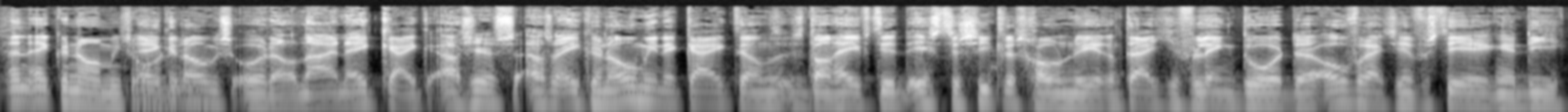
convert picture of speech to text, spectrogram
Een economisch oordeel. Economisch oordeel. Nou, nee, kijk, als je als economie naar kijkt, dan, dan heeft dit, is de cyclus gewoon weer een tijdje verlengd door de overheidsinvesteringen die,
